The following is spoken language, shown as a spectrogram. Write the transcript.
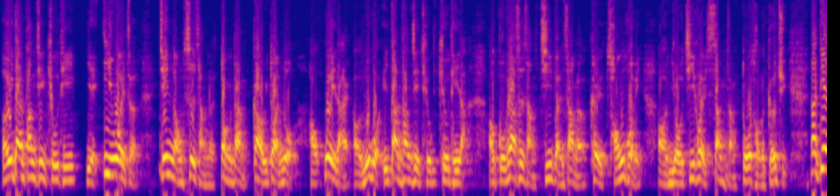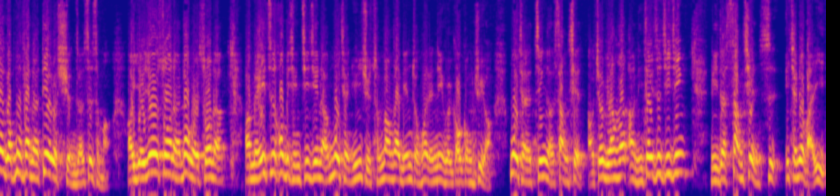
而一旦放弃 QT，也意味着金融市场的动荡告一段落。好，未来哦，如果一旦放弃 Q QT 了，哦，股票市场基本上呢可以重回哦有机会上涨多头的格局。那第二个部分呢，第二个选择是什么？啊，也就是说呢，认为说呢，啊，每一支货币型基金呢，目前允许存放在联准会的逆回购工具哦，目前的金额上限啊，就比方说啊，你这一支基金，你的上限是一千六百亿，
